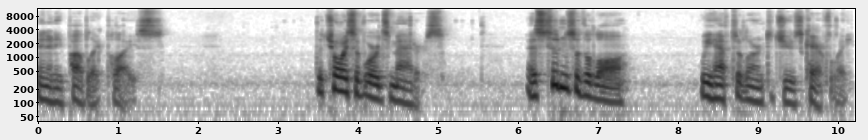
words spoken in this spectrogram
in any public place. The choice of words matters. As students of the law, we have to learn to choose carefully.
